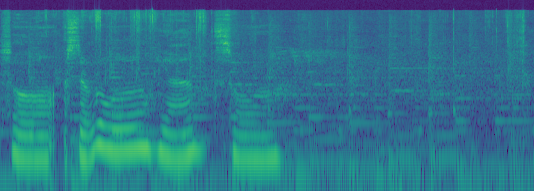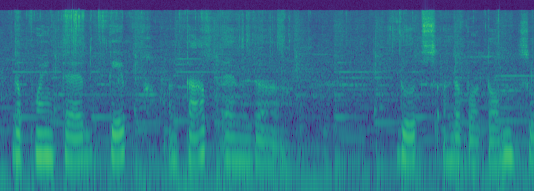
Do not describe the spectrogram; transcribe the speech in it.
So as the rule, yeah, so the pointed tip on top and the roots on the bottom. So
